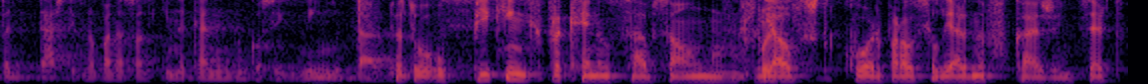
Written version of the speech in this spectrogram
fantástico na Panasonic e na Canon não consigo nem metade. Portanto, o picking, para quem não sabe, são uns realces de cor para auxiliar na focagem, certo?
